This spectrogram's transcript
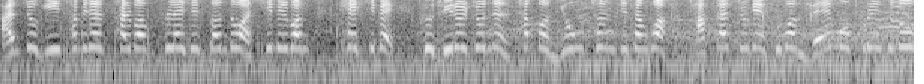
안쪽 2, 3위는 8번 플래시 썬더와 11번 캐시백 그 뒤를 쫓는 3번 용천지상과 바깥쪽에 9번 네모 프린스도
